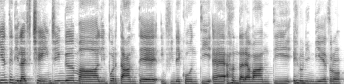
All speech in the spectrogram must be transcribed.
Niente di life changing, ma l'importante, in fin dei conti, è andare avanti e non indietro.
